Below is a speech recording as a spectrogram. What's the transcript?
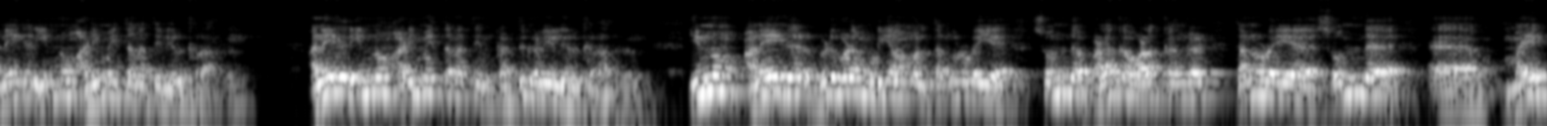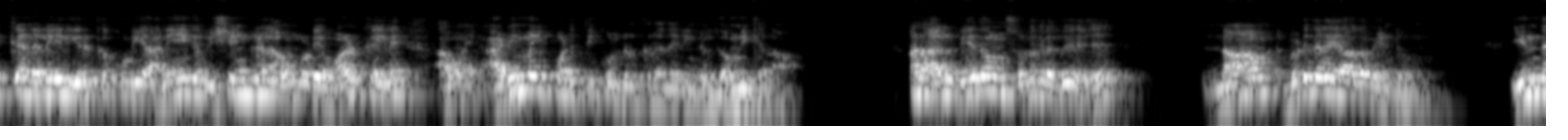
அநேகர் இன்னும் அடிமைத்தனத்தில் இருக்கிறார்கள். அநேகர் இன்னும் அடிமைத்தனத்தின் கட்டுகளில் இருக்கிறார்கள். இன்னும் அநேகர் விடுபட முடியாமல் தங்களுடைய சொந்த பழக்க வழக்கங்கள் தன்னுடைய சொந்த மயக்க நிலையில் இருக்கக்கூடிய அநேக விஷயங்கள் அவங்களுடைய வாழ்க்கையிலே அவனை அடிமைப்படுத்தி கொண்டிருக்கிறதை நீங்கள் கவனிக்கலாம். ஆனால் வேதம் சொல்லுகிறது நாம் விடுதலையாக வேண்டும். இந்த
